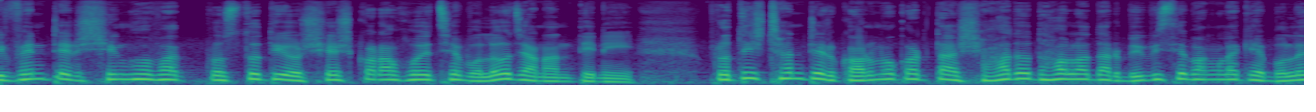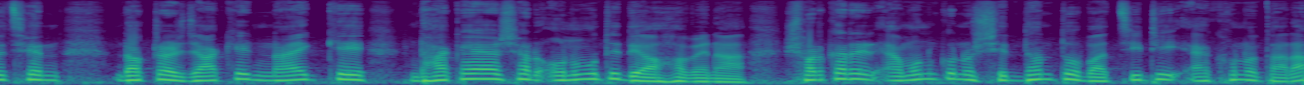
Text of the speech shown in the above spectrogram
ইভেন্টের সিংহভাগ প্রস্তুতিও শেষ করা হয়েছে বলেও জানান তিনি। প্রতিষ্ঠানটির কর্মকর্তা শাহাদত হাওলাদার বিবিসি বাংলাকে বলেছেন, ডক্টর জাকির নায়েককে ঢাকায় আসার অনুমতি দেওয়া হবে না। সরকারের এমন কোনো সিদ্ধান্ত বা চিঠি এখনও তারা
